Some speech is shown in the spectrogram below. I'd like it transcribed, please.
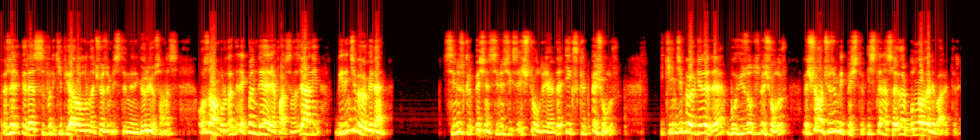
özellikle de 0-2 pi aralığında çözüm istendiğini görüyorsanız o zaman burada direktmen değer yaparsınız. Yani birinci bölgeden sinüs 45'in sinüs x eşit olduğu yerde x 45 olur. İkinci bölgede de bu 135 olur ve şu an çözüm bitmiştir. İstenen sayılar bunlardan ibarettir.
